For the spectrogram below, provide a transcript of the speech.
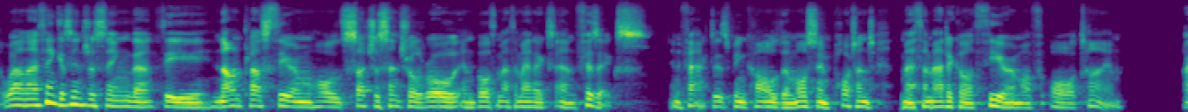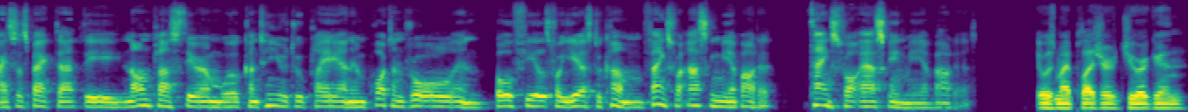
Well, I think it's interesting that the nonplus theorem holds such a central role in both mathematics and physics. In fact, it's been called the most important mathematical theorem of all time. I suspect that the nonplus theorem will continue to play an important role in both fields for years to come. Thanks for asking me about it. Thanks for asking me about it. It was my pleasure, Jurgen.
